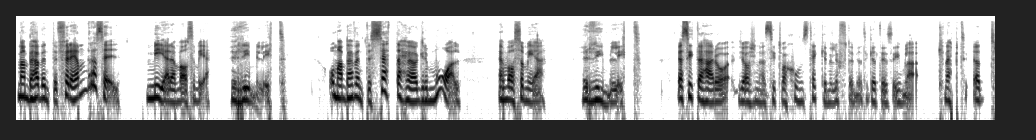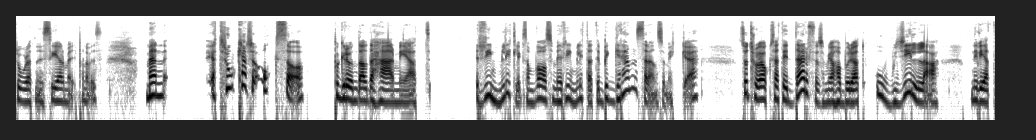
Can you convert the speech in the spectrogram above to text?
Man behöver inte förändra sig mer än vad som är rimligt. Och man behöver inte sätta högre mål än vad som är rimligt. Jag sitter här och gör sådana här situationstecken i luften. Jag tycker att det är så himla knäppt. Jag tror att ni ser mig på något vis. Men jag tror kanske också på grund av det här med att rimligt, liksom, vad som är rimligt, att det begränsar en så mycket, så tror jag också att det är därför som jag har börjat ogilla, ni vet,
